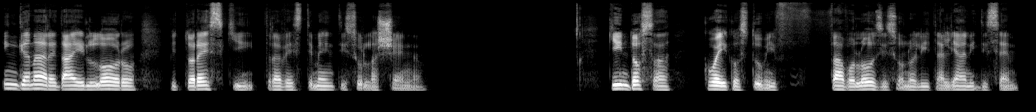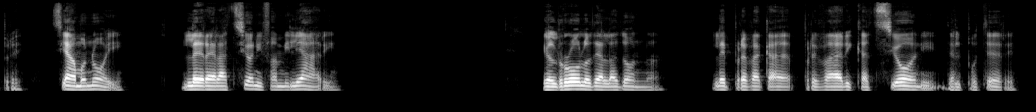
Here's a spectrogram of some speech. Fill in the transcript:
ingannare dai loro pittoreschi travestimenti sulla scena. Chi indossa quei costumi favolosi sono gli italiani di sempre, siamo noi, le relazioni familiari, il ruolo della donna, le prevaca- prevaricazioni del potere,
